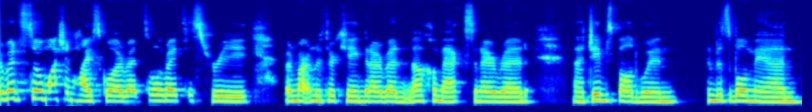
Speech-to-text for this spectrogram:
I read so much in high school. I read civil rights history, read Martin Luther King, then I read Malcolm X, and I read uh, James Baldwin, Invisible Man,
